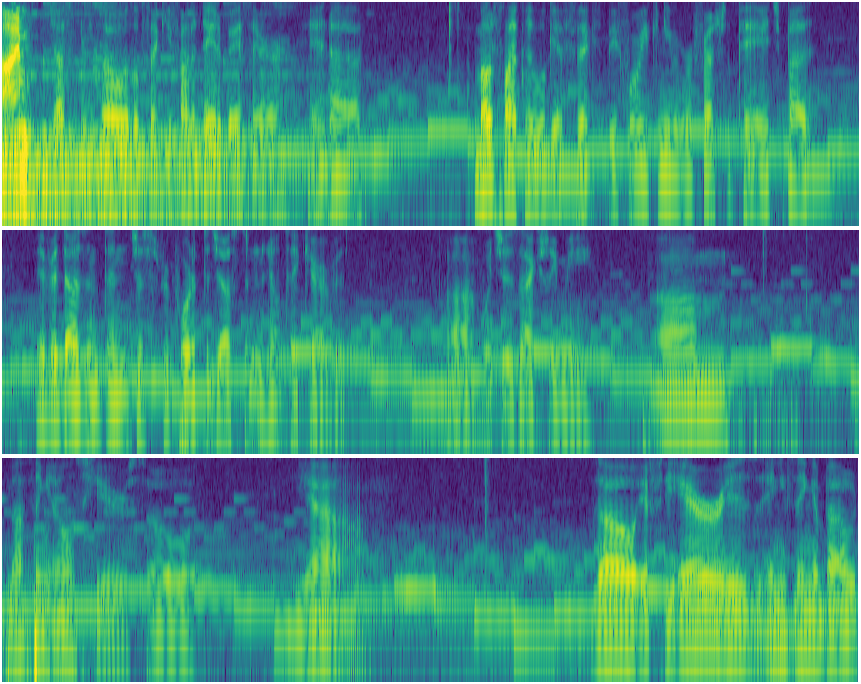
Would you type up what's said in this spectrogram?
I'm. Justin, so it looks like you found a database error, and uh, most likely will get fixed before you can even refresh the page, but if it doesn't, then just report it to Justin and he'll take care of it. Uh, which is actually me. Um, nothing else here, so yeah. Though, if the error is anything about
